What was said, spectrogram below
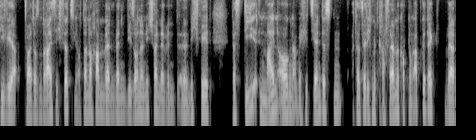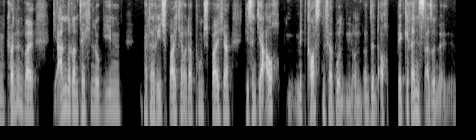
die wir 2030, 40 auch dann noch haben werden, wenn die Sonne nicht scheint, der Wind äh, nicht weht, dass die in meinen Augen am effizientesten tatsächlich mit Kraft-Wärme-Kopplung abgedeckt werden können, weil die anderen Technologien, Batteriespeicher oder Pumpspeicher, die sind ja auch mit Kosten verbunden und, und sind auch begrenzt. Also äh,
